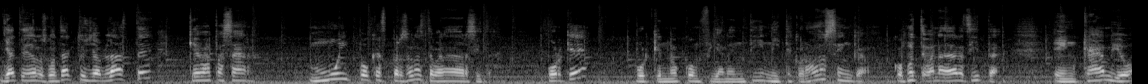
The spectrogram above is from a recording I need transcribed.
ya te dio los contactos, ya hablaste. ¿Qué va a pasar? Muy pocas personas te van a dar cita. ¿Por qué? Porque no confían en ti, ni te conocen, ¿cómo te van a dar cita? En cambio,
